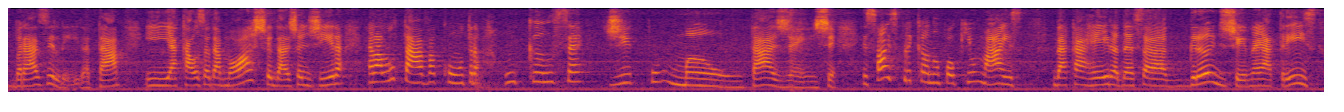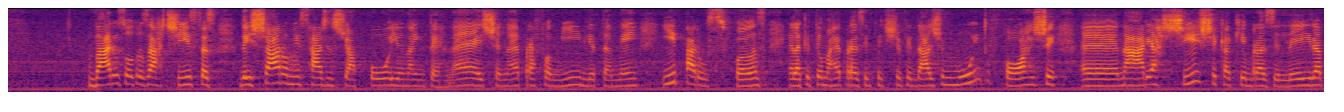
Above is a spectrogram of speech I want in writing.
brasileira, tá? E a causa da morte da Jandira, ela lutava contra um câncer de pulmão, tá, gente? E só explicando um pouquinho mais da carreira dessa grande né, atriz, Vários outros artistas deixaram mensagens de apoio na internet, né, para a família também e para os fãs. Ela que tem uma representatividade muito forte é, na área artística aqui brasileira.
